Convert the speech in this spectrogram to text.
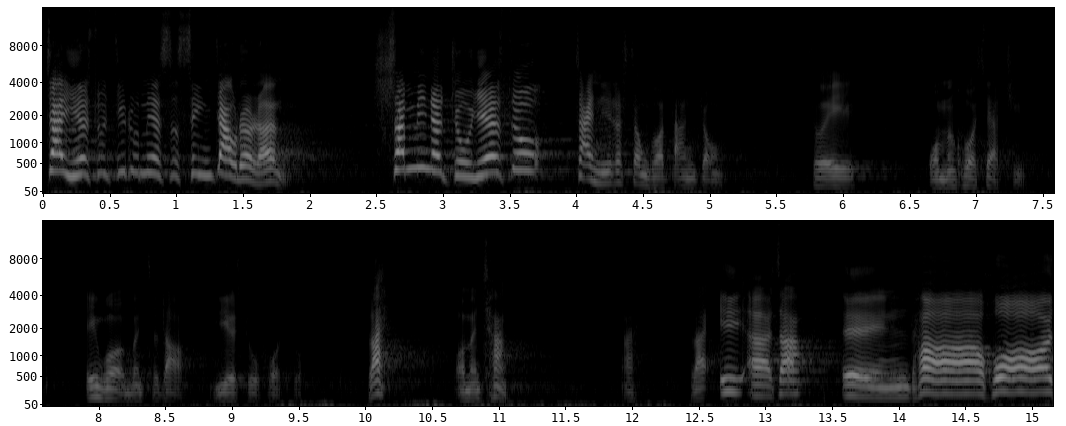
在耶稣基督面是新造的人，生命的主耶稣在你的生活当中，所以我们活下去，因为我们知道耶稣活着。来，我们唱，啊，来一二三，因他活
